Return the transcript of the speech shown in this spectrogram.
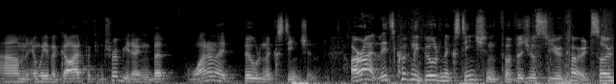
um, and we have a guide for contributing. But why don't I build an extension? All right, let's quickly build an extension for Visual Studio Code. So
